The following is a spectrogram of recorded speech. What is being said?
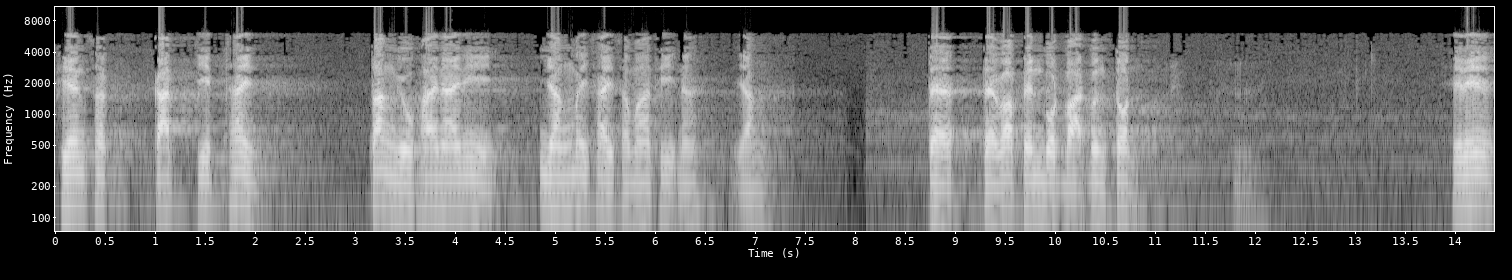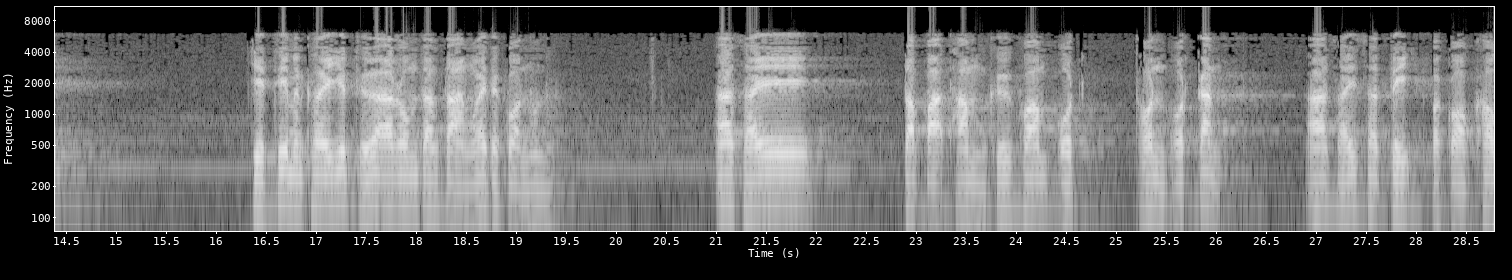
เพียงสกัดจิตให้ตั้งอยู่ภายในนี่ ยังไม่ใช่สมาธินะ ยัง แต่แต่ว่าเป็นบทบาทเบื้องต้น ทีนี้ จิตที่มันเคยยึดถืออารมณ์ต่าง ๆ ไว้แต่ก่อนนู่นอาศัยตปะธรรมคือความอดทนอดกั้น อาศัยสติประกอบเข้า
